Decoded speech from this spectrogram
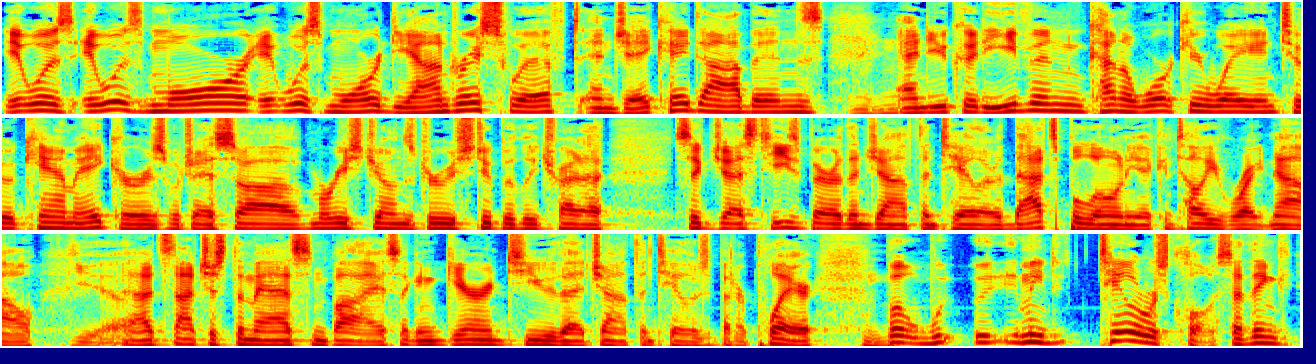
It was it was more it was more D'Andre Swift and J.K. Dobbins, mm-hmm. and you could even kind of work your way into a Cam Akers, which I saw Maurice Jones-Drew stupidly try to suggest he's better than Jonathan Taylor. That's baloney. I can tell you right now. Yeah, uh, it's not just the Madison bias. I can guarantee you that Jonathan Taylor's a better player. Mm-hmm. But w- I mean, Taylor was close. I think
